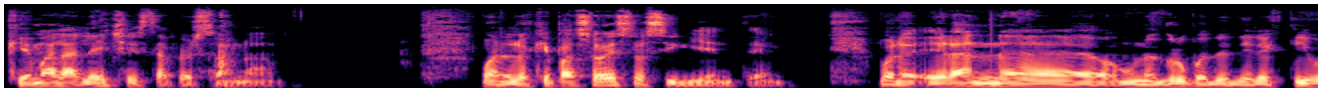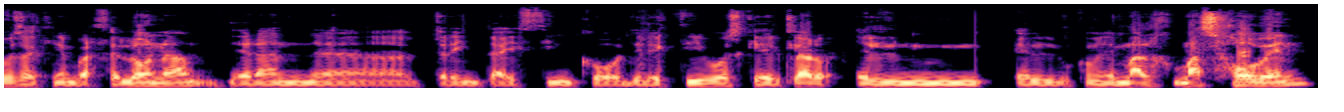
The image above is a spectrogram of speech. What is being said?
qué mala leche esta persona. Bueno, lo que pasó es lo siguiente. Bueno, eran uh, un grupo de directivos aquí en Barcelona, eran 35 eh, directivos que, claro, el, el, más joven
